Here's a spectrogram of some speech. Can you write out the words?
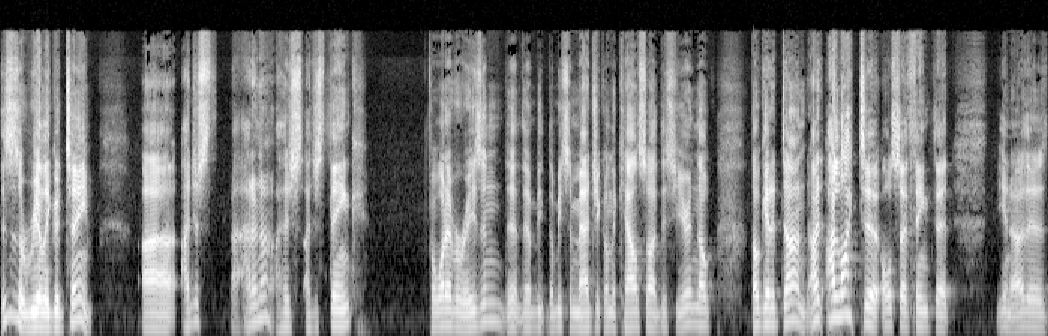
this is a really good team. Uh, I just, I don't know. I just, I just think, for whatever reason, there, there'll be there'll be some magic on the Cal side this year, and they'll they'll get it done. I, I like to also think that, you know, the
